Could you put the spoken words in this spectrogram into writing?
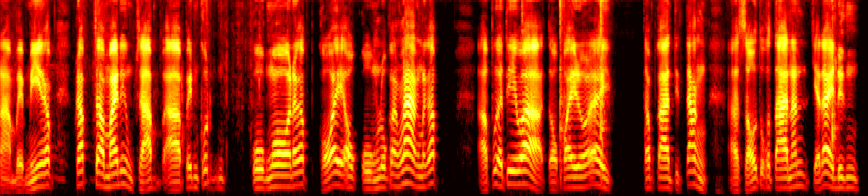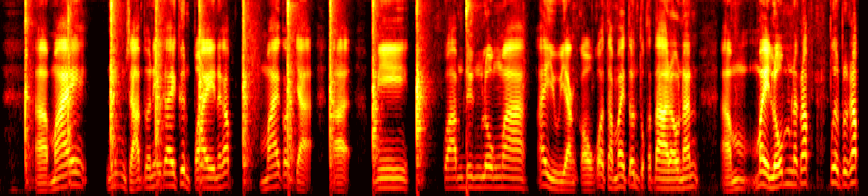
ณะแบบนี้ครับครับถ้าไม้นิ้วสามอ่าเป็นโคดโกงงอนะครับ ขอให้เอาโกงลงข้างล่างนะครับอ่าเพื่อที่ว่าต่อไปเราได้ทำการติดตั้งอ่าเสาตุ๊กตานั้นจะได้ดึงอ่าไม้นิ้วสามตัวนี้ได้ขึ้นไปนะครับ ไม้ก็จะอ่ามีความดึงลงมาให้อยู่อย่างเก่าก็ทำให้ต้นตุ๊กตาเรานั้นอ่าไม่ล้มนะครับ เพื่อนๆครับ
